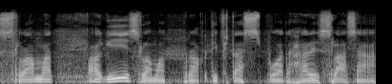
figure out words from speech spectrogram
Selamat pagi, selamat beraktivitas buat hari Selasa.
